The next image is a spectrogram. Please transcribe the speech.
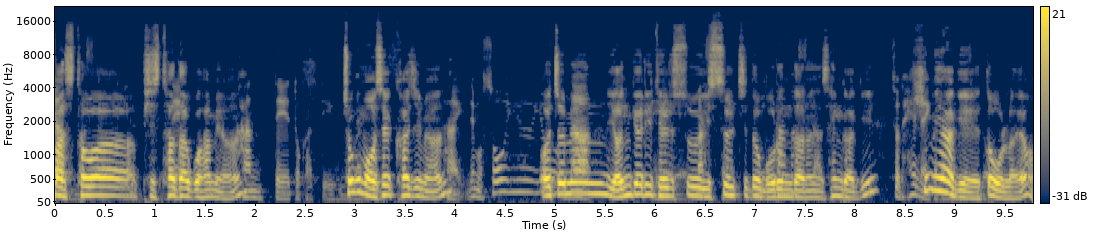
마스터와 비슷하다고 하면 조금 어색하지만 어쩌면 연결이 될 수 있을지도 모른다는 생각이 희미하게 떠올라요.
